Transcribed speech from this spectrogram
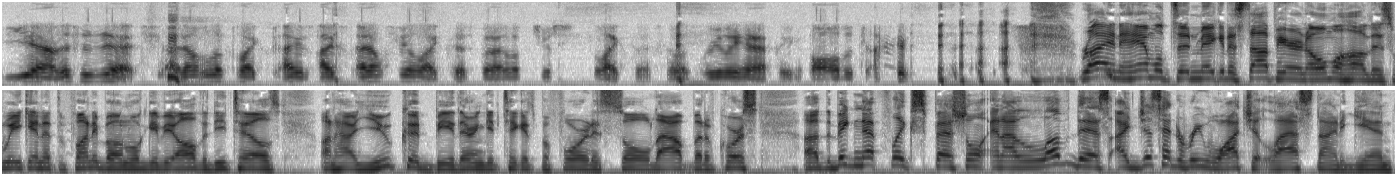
yeah, this is it. I don't look like, I, I, I don't feel like this, but I look just like this. I was really happy all the time. Ryan Hamilton making a stop here in Omaha this weekend at the Funny Bone. We'll give you all the details on how you could be there and get tickets before it is sold out. But of course, uh, the big Netflix special, and I love this. I just had to rewatch it last night again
